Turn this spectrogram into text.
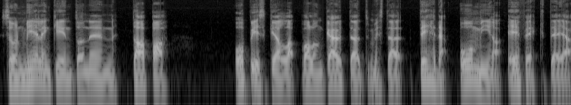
se on mielenkiintoinen tapa opiskella valon käyttäytymistä, tehdä omia efektejä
